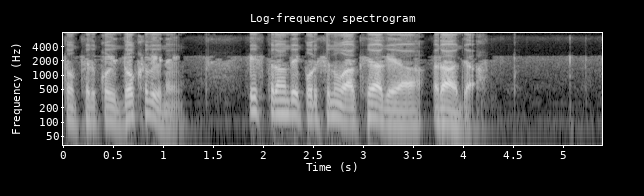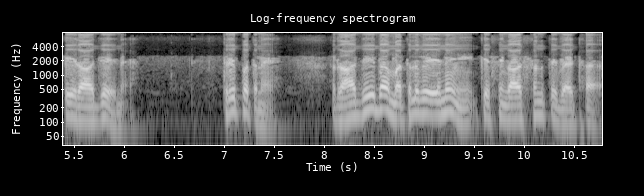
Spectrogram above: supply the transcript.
ਤਾਂ ਫਿਰ ਕੋਈ ਦੁੱਖ ਵੀ ਨਹੀਂ। ਇਸ ਤਰ੍ਹਾਂ ਦੇ ਪੁਰਸ਼ ਨੂੰ ਆਖਿਆ ਗਿਆ ਰਾਜਾ। ਇਹ ਰਾਜੇ ਨੇ। ਤ੍ਰਿਪਤ ਨੇ, ਰਾਜੇ ਦਾ ਮਤਲਬ ਇਹ ਨਹੀਂ ਕਿ ਸਿੰਘਾਸਣ ਤੇ ਬੈਠਾ ਹੈ।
